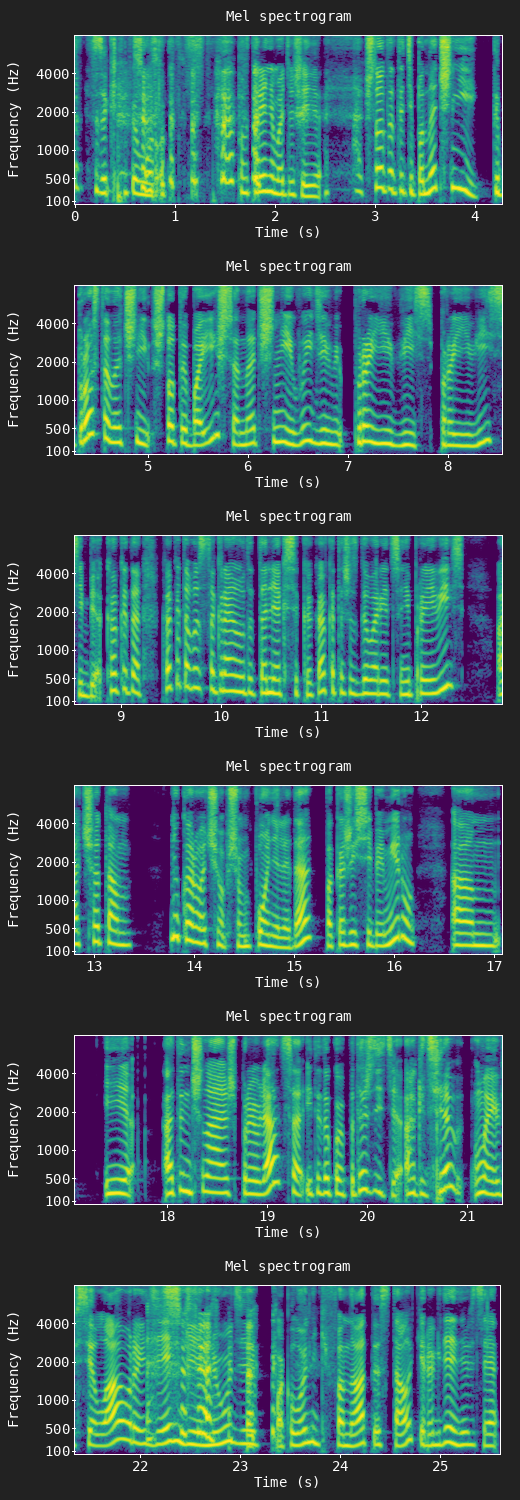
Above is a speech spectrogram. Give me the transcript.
закрепим урок. Повторение мать учения. Что-то ты типа начни, ты просто начни. Что ты боишься, начни, выйди, проявись, прояви себя. Как это, как это в Инстаграме вот эта лексика, как это сейчас говорится, не проявись, а что там, ну, короче, в общем, поняли, да? Покажи себя миру. Um, и а ты начинаешь проявляться, и ты такой, подождите, а где мои все лауры, деньги, люди, поклонники, фанаты, сталкеры, где они все?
